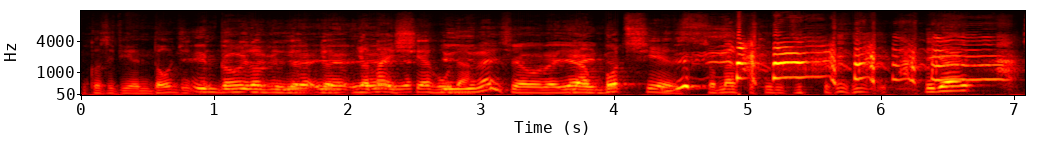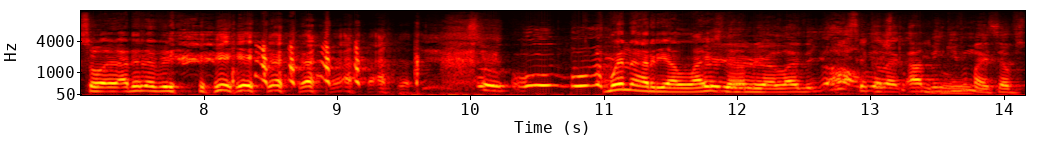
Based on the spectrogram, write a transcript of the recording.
Because if you indulge in, Indulge you know, in- you're, yeah, you're, yeah, not a shareholder. You're not a shareholder, yeah. You're bought shares. So that's stupidity. you get? So I don't know. If so when I realized You that, realize that, oh, you're like, I've been giving myself.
